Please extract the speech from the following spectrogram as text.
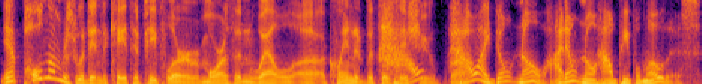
Yeah, poll numbers would indicate that people are more than well uh, acquainted with this how? issue. but- How? I don't know. I don't know how people know this,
